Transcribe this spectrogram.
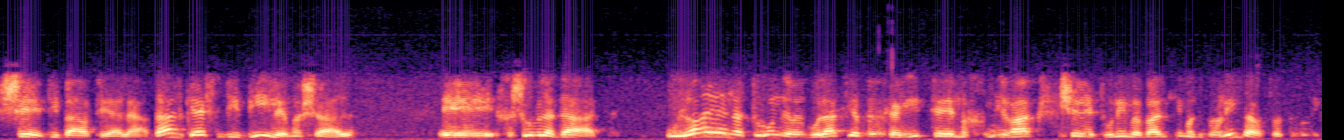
שדיברתי עליה. בנק SVB למשל, אה, חשוב לדעת, הוא לא היה נתון לרגולציה בנקאית אה, מחמירה כפי שנתונים בבנקים הגדולים בארצות הברית.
